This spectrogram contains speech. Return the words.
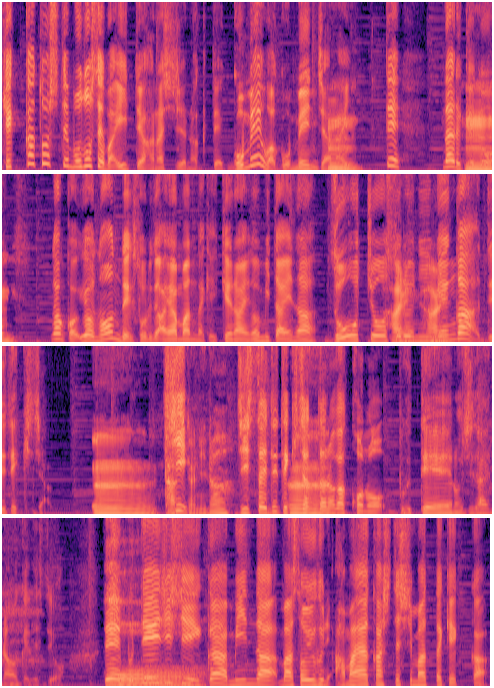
結果として戻せばいいっていう話じゃなくてごめんはごめんじゃない、うん。なるけど、うん。なんかいやなんでそれで謝んなきゃいけないの？みたいな増長する人間が出てきちゃう、うん、確かにな。実際出てきちゃったのがこの武帝の時代なわけですよ。で武帝自身がみんな、まあ、そういうふうに甘やかしてしまった結果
